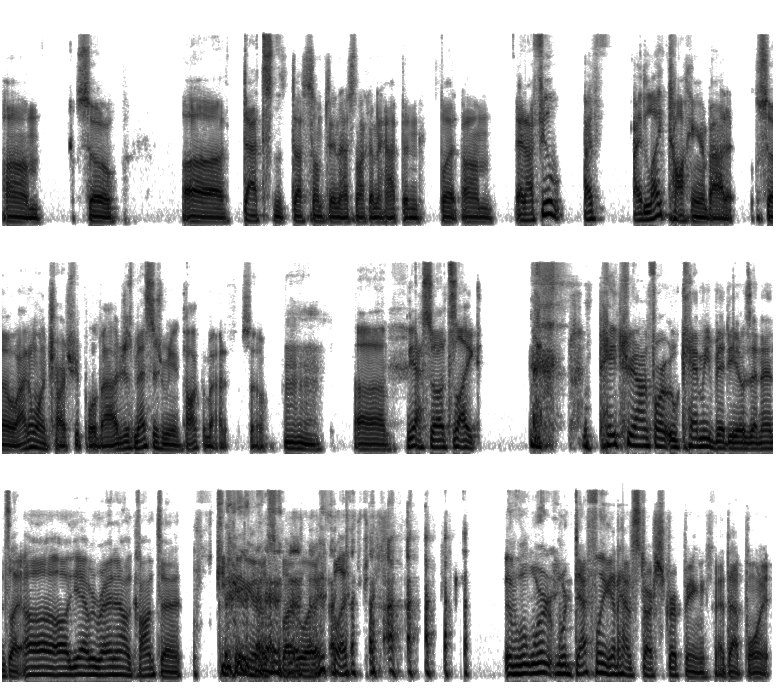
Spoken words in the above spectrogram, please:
Um, so uh, that's that's something that's not going to happen. But um, and I feel I I like talking about it, so I don't want to charge people about it. Just message me and talk about it. So mm-hmm. uh, yeah, so it's like Patreon for Ukemi videos, and then it's like, oh, oh yeah, we ran out of content. Keep hitting us, by the way. Like, we're we're definitely gonna have to start stripping at that point.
